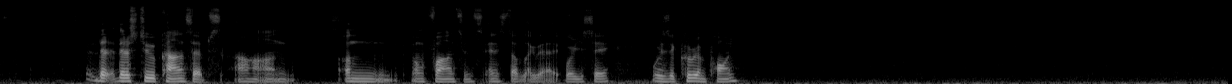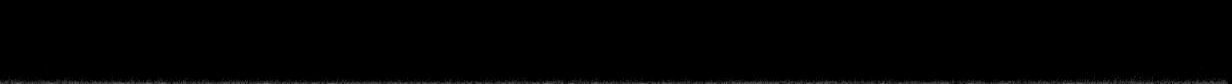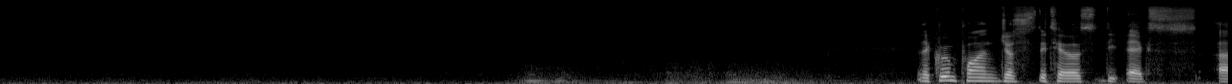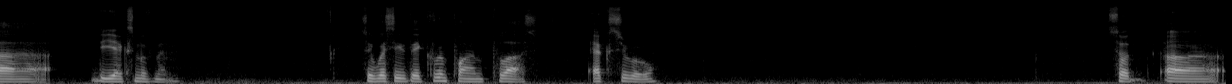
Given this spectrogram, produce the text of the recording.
there, there's two concepts on on on fonts and, stuff like that where you say what is the current point the current point just details the x uh, the x movement. So we see the current point plus x0 so uh,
